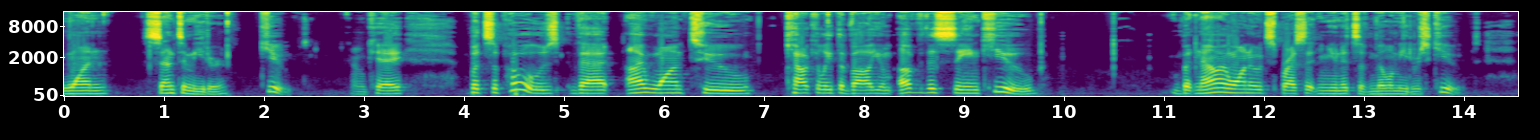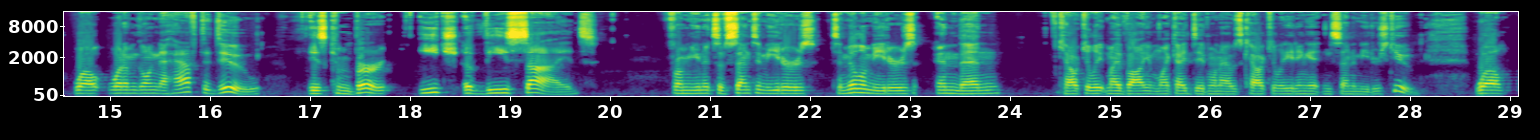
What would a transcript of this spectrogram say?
1 centimeter cubed. Okay? But suppose that I want to calculate the volume of the same cube but now I want to express it in units of millimeters cubed. Well, what I'm going to have to do is convert each of these sides from units of centimeters to millimeters and then calculate my volume like I did when I was calculating it in centimeters cubed. Well,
